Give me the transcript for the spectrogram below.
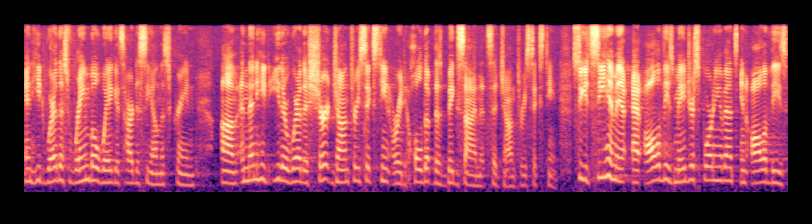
and he'd wear this rainbow wig, it's hard to see on the screen. Um, and then he'd either wear this shirt, John 3.16, or he'd hold up this big sign that said John 3.16. So you'd see him at, at all of these major sporting events in all of these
